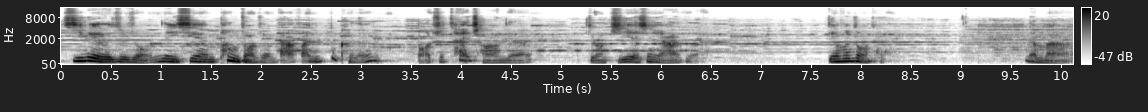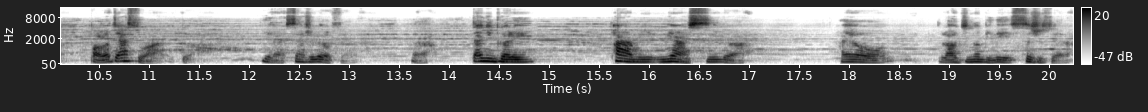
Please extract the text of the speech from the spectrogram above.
激烈的这种内线碰撞这种打法，你不可能保持太长的这种职业生涯的巅峰状态。那么保罗加索尔对吧，也三十六岁了，对吧？丹尼格林、帕尔米米尔斯对吧？还有老吉诺比利四十岁了，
